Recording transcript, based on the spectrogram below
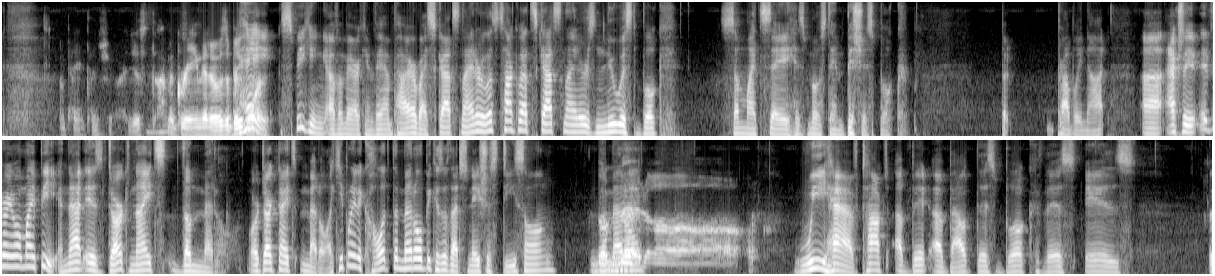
I'm paying attention. I just I'm agreeing that it was a big hey, one. speaking of American Vampire by Scott Snyder, let's talk about Scott Snyder's newest book. Some might say his most ambitious book, but probably not. Uh, actually, it very well might be, and that is Dark Nights The Metal. Or Dark Nights Metal. I keep wanting to call it The Metal because of that Tenacious D song. The, Metal. We have talked a bit about this book. This is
